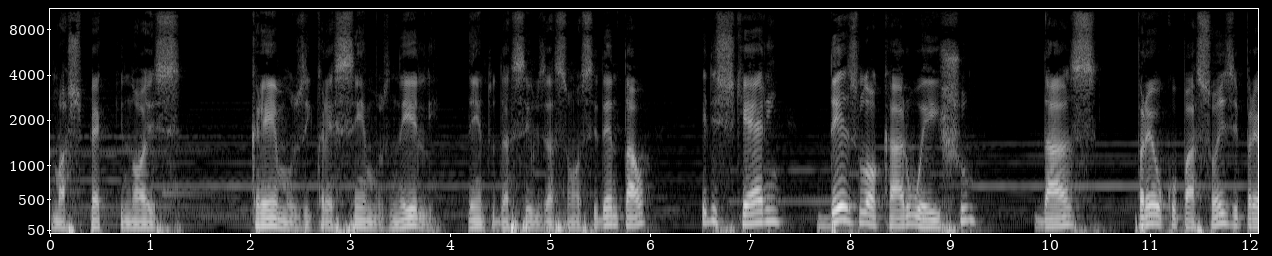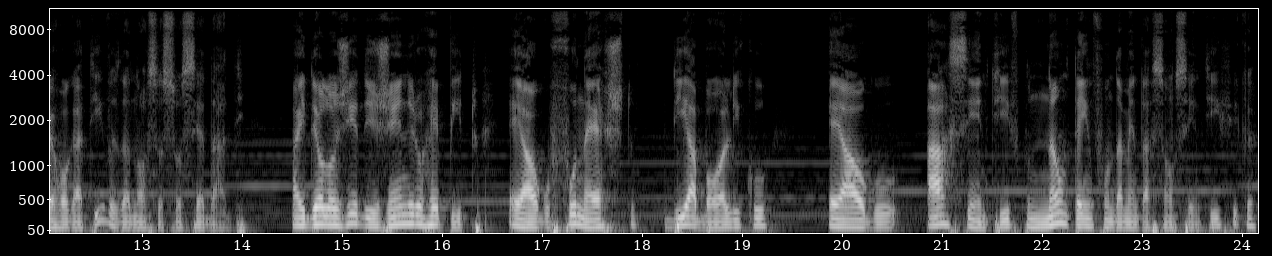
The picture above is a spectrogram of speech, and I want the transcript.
no aspecto que nós cremos e crescemos nele, dentro da civilização ocidental, eles querem deslocar o eixo das preocupações e prerrogativas da nossa sociedade. A ideologia de gênero, repito, é algo funesto, diabólico, é algo acientífico, não tem fundamentação científica,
